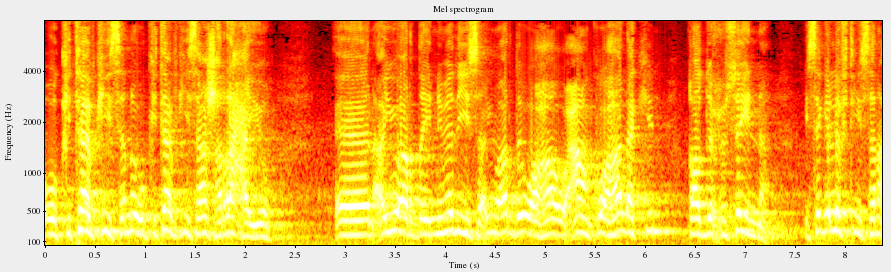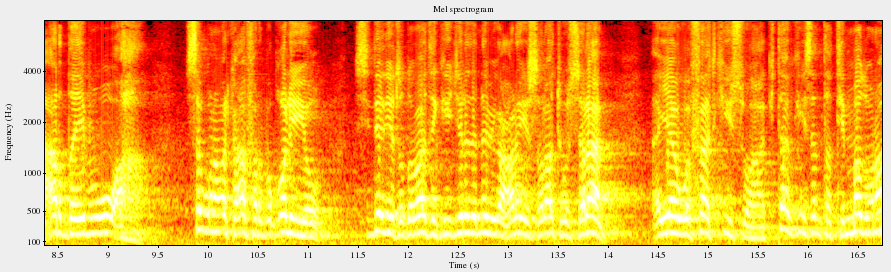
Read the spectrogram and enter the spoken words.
oo kitaabkiisana uu kitaabkiisaa sharaxayo ayuu ardaynimadiisa inuu arday u ahaa uu caan ku ahaa laakiin qaadi xuseinna isaga laftiisana arday buu u ahaa isaguna markaa afar boqol iyo siddeed iyo toddobaatankii hijrada nebiga calayhi salaatu wasalaam ayaa wafaadkiisu ahaa. Kitaabkiisan tatimaduna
